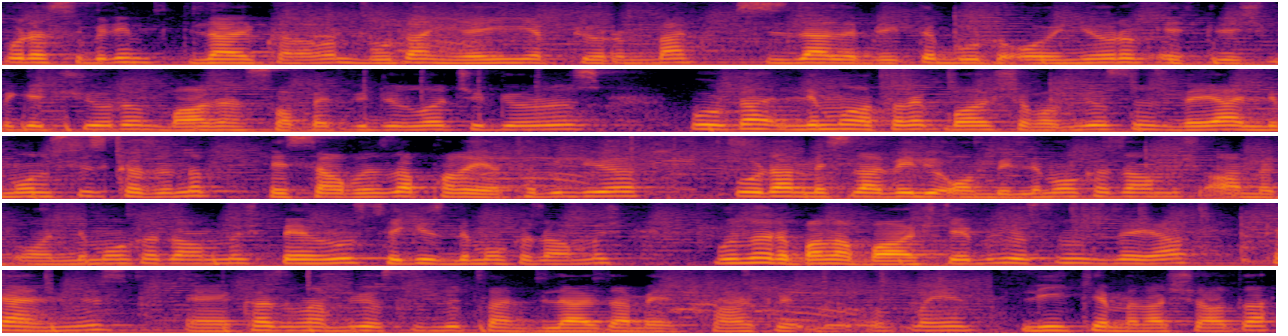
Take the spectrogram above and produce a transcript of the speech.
Burası benim Dilay kanalım. Buradan yayın yapıyorum ben. Sizlerle birlikte burada oynuyorum, etkileşime geçiyorum. Bazen sohbet videoları çekiyoruz. Burada limon atarak bağış yapabiliyorsunuz veya limonu siz kazanıp hesabınıza para yatabiliyor. Buradan mesela Veli 11 limon kazanmış, Ahmet 10 limon kazanmış, Behruz 8 limon kazanmış. Bunları bana bağışlayabiliyorsunuz veya kendiniz e, kazanabiliyorsunuz. Lütfen Dilay'dan beni takip etmeyi unutmayın. Link hemen aşağıda.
